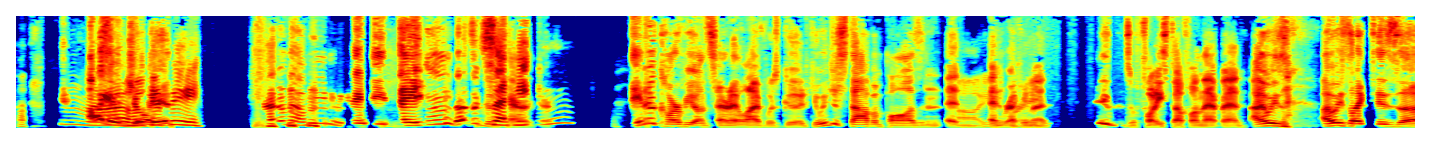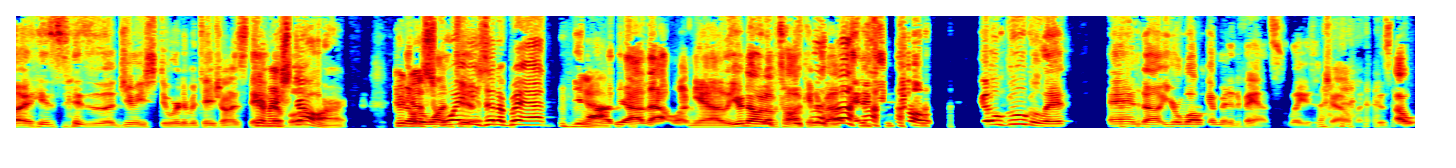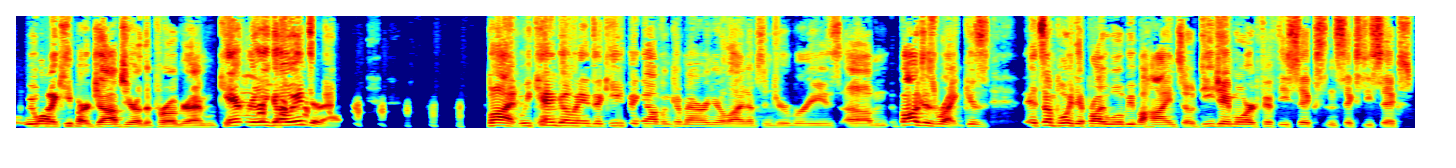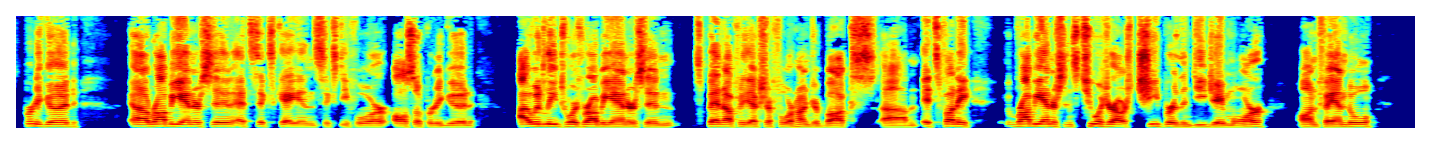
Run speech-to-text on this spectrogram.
Hmm, I don't know. enjoy Who could it. it be? I don't know. hmm, Maybe Satan. That's a good character. Dana Carvey on Saturday Night Live was good. Can we just stop and pause and and, Oh, and recognize did some funny stuff on that man? I always I always liked his uh his his uh, Jimmy Stewart imitation on his stand Jimmy up. Stewart. Could know you the one, squeeze it a bit? Yeah, yeah, that one. Yeah, you know what I'm talking about. and if you don't, go Google it. And uh, you're welcome in advance, ladies and gentlemen, because we want to keep our jobs here on the program. We can't really go into that. But we can go into keeping Alvin Kamara in your lineups and Drew Brees. Um, Boggs is right because at some point they probably will be behind. So DJ Moore at 56 and 66, pretty good. Uh, Robbie Anderson at 6K and 64, also pretty good. I would lead towards Robbie Anderson. Spend up for the extra 400 bucks. Um, it's funny. Robbie Anderson's 200 hours cheaper than DJ Moore on FanDuel.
